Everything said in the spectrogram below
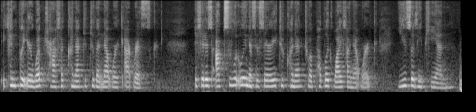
it can put your web traffic connected to the network at risk. If it is absolutely necessary to connect to a public Wi-Fi network, use a VPN.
